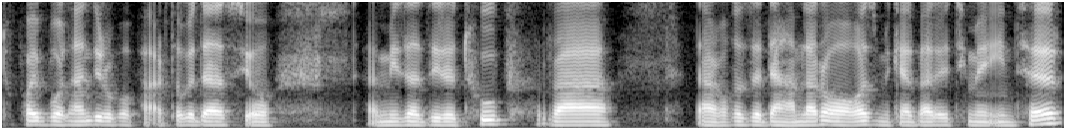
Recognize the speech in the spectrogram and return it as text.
توپای بلندی رو با پرتاب دست یا می‌زد زیر توپ و در واقع ضد حمله رو آغاز می‌کرد برای تیم اینتر.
